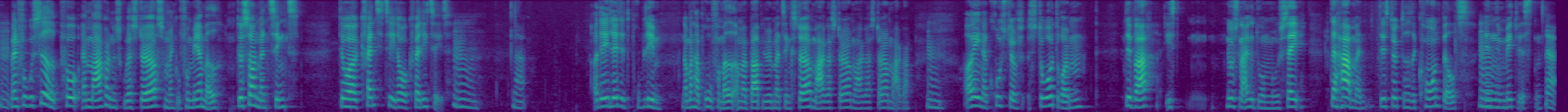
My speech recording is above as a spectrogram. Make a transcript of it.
Hmm. Man fokuserede på, at markerne skulle være større, så man kunne få mere mad. Det var sådan, man tænkte. Det var kvantitet over kvalitet. Mm. Nej. Og det er lidt et problem, når man har brug for mad, og man bare bliver ved med at tænke større marker, større marker, større marker. Mm. Og en af Khrushchevs store drømme, det var, i, nu snakkede du om USA, der har man det stykke, der hedder Corn Belt, mm. inde i Midtvesten. Ja.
